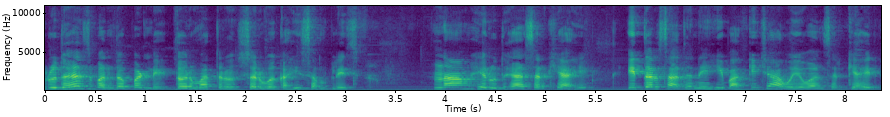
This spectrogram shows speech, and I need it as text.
हृदयच बंद पडले तर मात्र सर्व काही संपलेच. नाम हे हृदयासारखे आहे. इतर साधने ही बाकीच्या अवयवांसारखी आहेत.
